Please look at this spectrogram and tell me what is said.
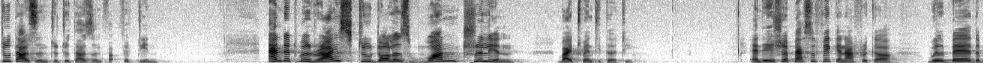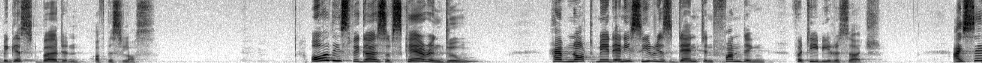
2000 to 2015. And it will rise to $1 trillion by 2030. And Asia Pacific and Africa will bear the biggest burden of this loss. All these figures of scare and doom have not made any serious dent in funding for TB research. I say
